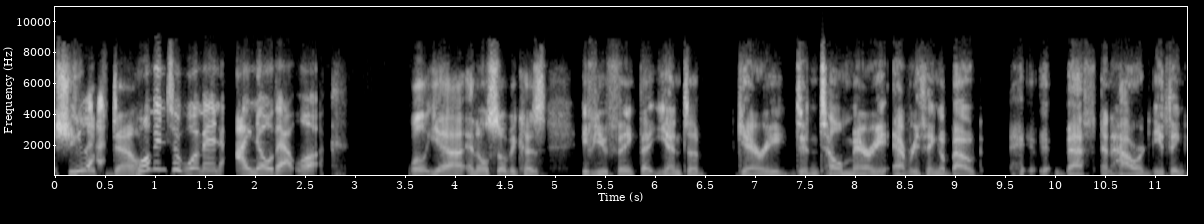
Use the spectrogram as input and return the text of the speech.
She You- looked uh, down. Woman to woman, I know that look. Well, yeah, and also because if you think that Yenta Gary didn't tell Mary everything about eh, eh, Beth and Howard, you think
